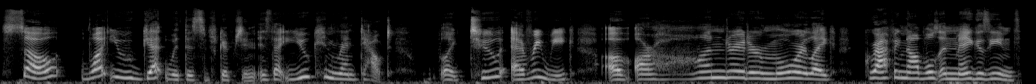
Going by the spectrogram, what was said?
So, what you get with this subscription is that you can rent out like two every week of our hundred or more like graphic novels and magazines.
